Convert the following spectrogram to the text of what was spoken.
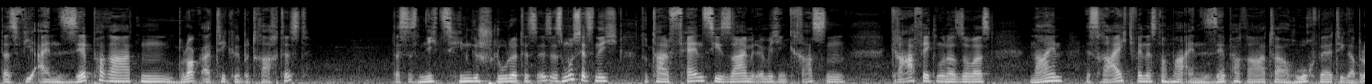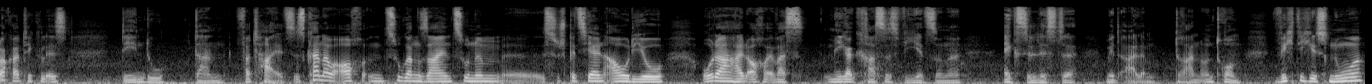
das wie einen separaten Blogartikel betrachtest, dass es nichts hingeschludertes ist. Es muss jetzt nicht total fancy sein mit irgendwelchen krassen Grafiken oder sowas. Nein, es reicht, wenn es nochmal ein separater, hochwertiger Blogartikel ist, den du dann verteilst. Es kann aber auch ein Zugang sein zu einem äh, speziellen Audio oder halt auch etwas mega krasses wie jetzt so eine Excel-Liste mit allem dran und drum. Wichtig ist nur,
